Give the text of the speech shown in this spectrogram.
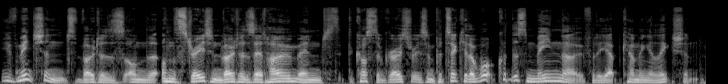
You've mentioned voters on the on the street and voters at home and the cost of groceries in particular. What could this mean though for the upcoming election?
